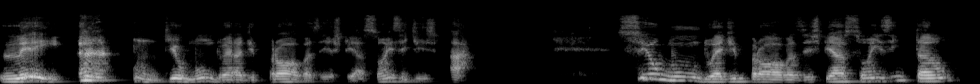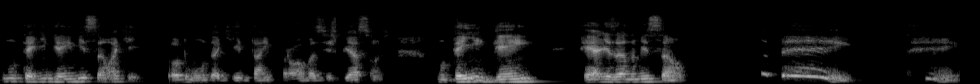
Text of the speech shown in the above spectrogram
leem que o mundo era de provas e expiações e diz: ah, se o mundo é de provas e expiações, então não tem ninguém em missão aqui. Todo mundo aqui está em provas e expiações. Não tem ninguém realizando missão. Não tem. Tem.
